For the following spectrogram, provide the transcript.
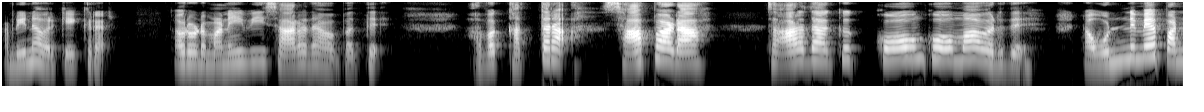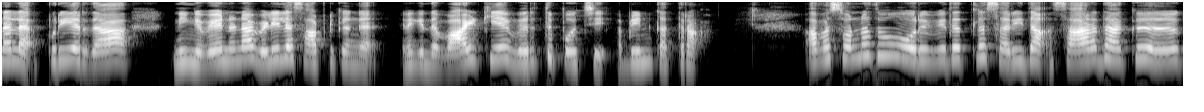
அப்படின்னு அவர் கேட்குறார் அவரோட மனைவி சாரதாவை பார்த்து அவ கத்தரா சாப்பாடா? சாரதாவுக்கு கோவம் கோவமாக வருது. நான் ஒன்றுமே பண்ணலை. புரியறதா? நீங்கள் வேணும்னா வெளியில் சாப்பிட்டுக்கங்க. எனக்கு இந்த வாழ்க்கையே வெறுத்து போச்சு அப்படின்னு கத்துறா. அவள் சொன்னதும் ஒரு விதத்தில் சரிதான். சாரதாக்கு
